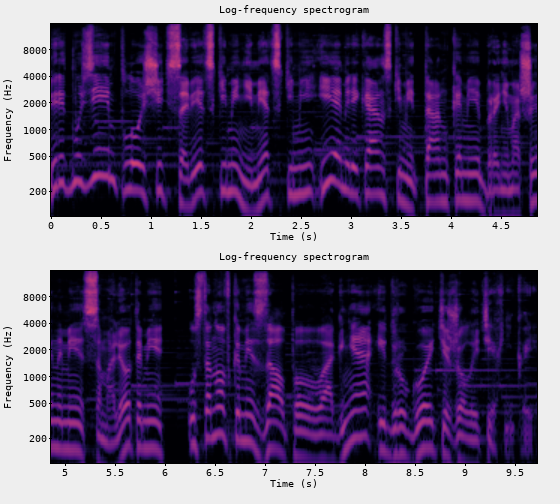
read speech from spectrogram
Перед музеем площадь с советскими, немецкими и американскими танками, бронемашинами, самолетами, установками залпового огня и другой тяжелой техникой.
